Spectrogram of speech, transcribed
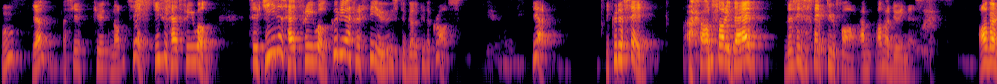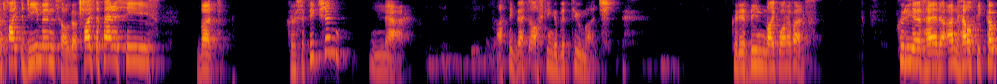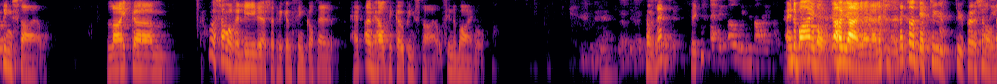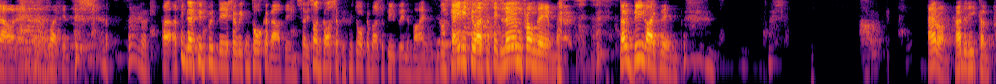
Hmm? Yeah, I see a few nods. Yes, Jesus had free will. So if Jesus had free will, could he have refused to go to the cross? Yeah, he could have said, I'm sorry, Dad, this is a step too far. I'm, I'm not doing this. I'll go and fight the demons, I'll go fight the Pharisees, but crucifixion? Nah. I think that's asking a bit too much. Could have been like one of us. Could he have had an unhealthy coping style? Like, um, who are some of the leaders that we can think of that had unhealthy coping styles in the Bible? Is that? I said, oh, in the Bible. In the Bible. Oh, yeah, yeah, yeah. Let's, let's not get too, too personal nowadays. Like it- I I think they've been put there so we can talk about them. So it's not gossip if we talk about the people in the Bible. Because gave it to us and said, learn from them. Don't be like them. Aaron, Aaron, how did he cope?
